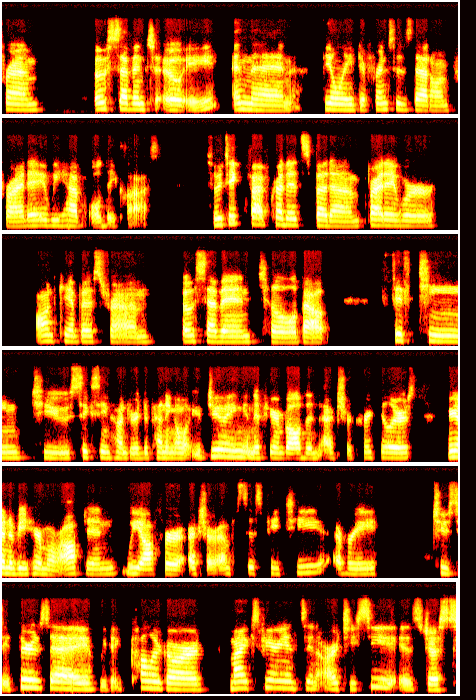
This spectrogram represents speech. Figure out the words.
from 07 to 08, and then the only difference is that on Friday we have all day class. So we take five credits, but um, Friday we're on campus from 07 till about 15 to 1600 depending on what you're doing. And if you're involved in extracurriculars you're going to be here more often. We offer extra emphasis pt every tuesday thursday. We did color guard. My experience in rtc is just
